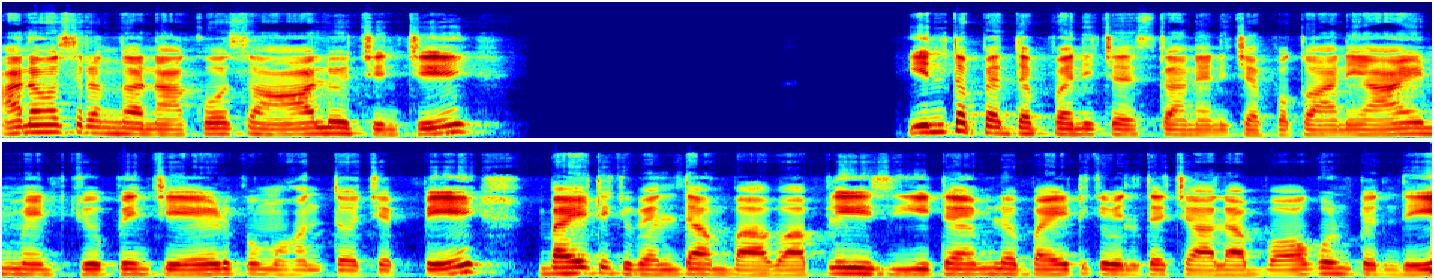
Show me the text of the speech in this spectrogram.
అనవసరంగా నా కోసం ఆలోచించి ఇంత పెద్ద పని చేస్తానని చెప్పక. అని ఆయింట్మెంట్ చూపించి ఏడుపు మొహంతో చెప్పి బయటికి వెళ్దాం బావా ప్లీజ్ ఈ టైంలో బయటికి వెళ్తే చాలా బాగుంటుంది.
